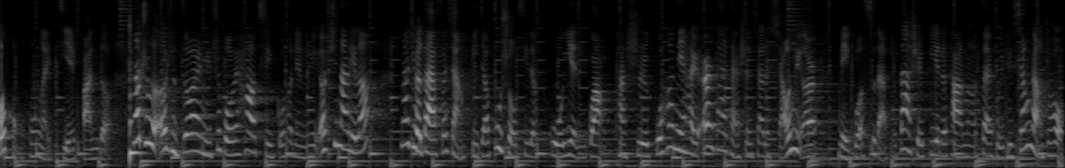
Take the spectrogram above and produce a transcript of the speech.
郭孔峰来接班的。那除了儿子之外，你是否会好奇郭鹤年的女儿去哪里了？那就和大家分享比较不熟悉的郭彦光，他是郭鹤年还有二太太生下的小女儿。美国斯坦福大学毕业的他呢，再回去香港之后，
